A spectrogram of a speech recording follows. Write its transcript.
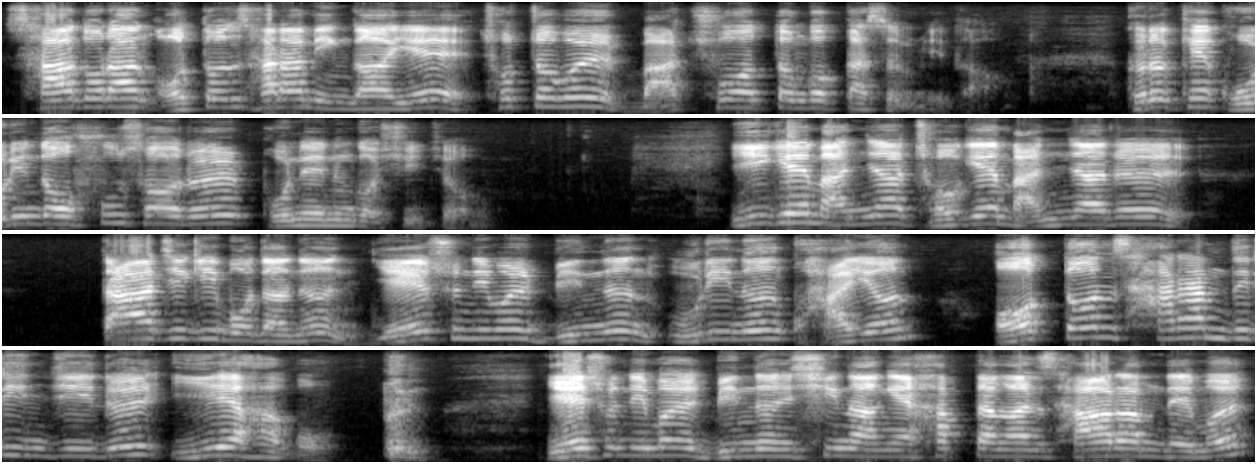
사도란 어떤 사람인가에 초점을 맞추었던 것 같습니다. 그렇게 고린도 후서를 보내는 것이죠. 이게 맞냐 저게 맞냐를 따지기보다는 예수님을 믿는 우리는 과연 어떤 사람들인지를 이해하고 예수님을 믿는 신앙에 합당한 사람됨을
